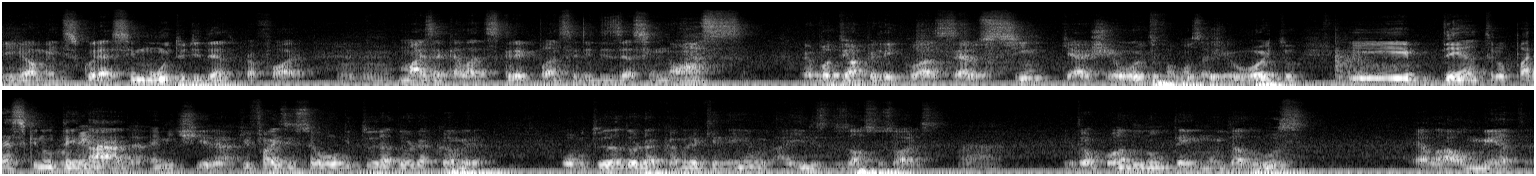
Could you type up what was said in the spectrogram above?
e realmente escurece muito de dentro para fora. Uhum. Mas aquela discrepância de dizer assim, nossa, eu botei uma película 05, que é a G8, a famosa G8, e dentro parece que não, não tem, tem nada. nada. É mentira. É. O que faz isso é o obturador da câmera. O obturador da câmera é que nem a íris dos nossos olhos. Ah. Então quando não tem muita luz, ela aumenta.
